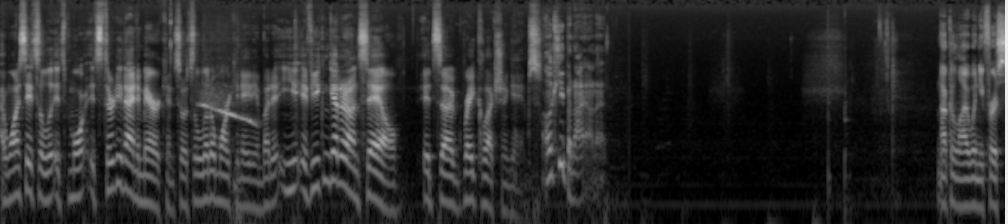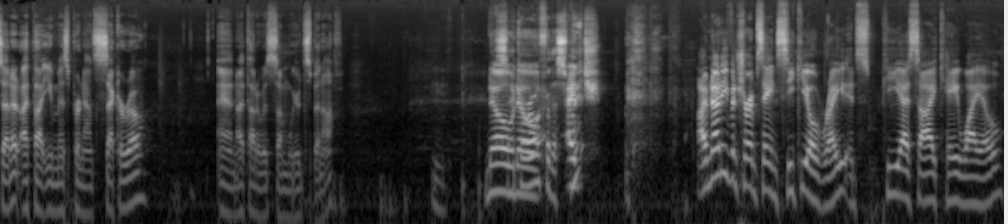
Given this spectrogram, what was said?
I want to say it's a it's more it's 39 American, so it's a little more Canadian. But it, if you can get it on sale, it's a great collection of games. I'll keep an eye on it. Not gonna lie, when you first said it, I thought you mispronounced Sekiro, and I thought it was some weird spin-off. No, Sekiro no, for the Switch. I'm not even sure I'm saying Sikyo right. It's P S I K Y O.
